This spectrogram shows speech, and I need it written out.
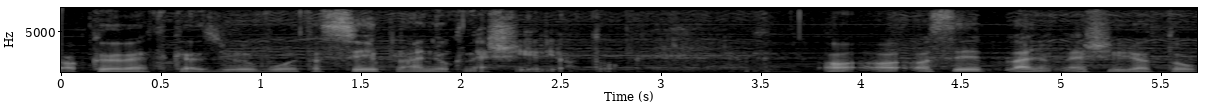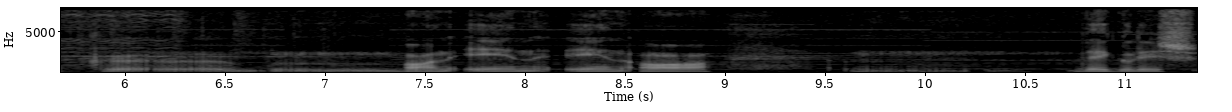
a következő volt a Szép lányok ne sírjatok. A, a, a Szép lányok ne sírjatokban én, én a végül is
